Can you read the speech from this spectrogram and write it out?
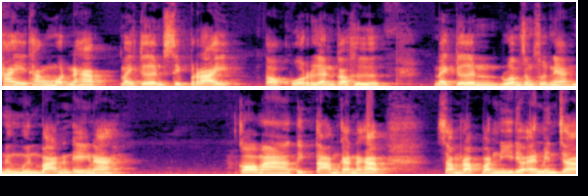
ให้ทั้งหมดนะครับ ไม่เกิน 10 ไร่ต่อครัวเรือนก็คือ ไม่เกินรวมสูงสุดเนี่ย10,000บาทนั่นเองนะ ก็มาติดตามกันนะครับ สำหรับวันนี้เดี๋ยวแอดมินจะ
